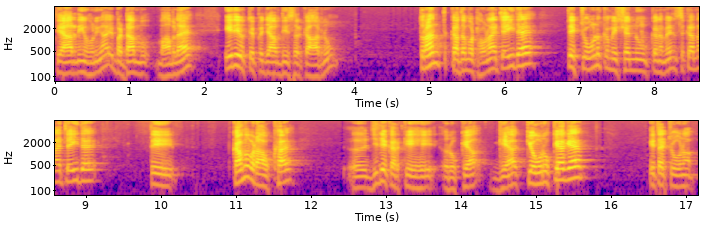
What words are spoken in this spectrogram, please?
ਤਿਆਰ ਨਹੀਂ ਹੋਣੀਆਂ ਇਹ ਵੱਡਾ ਮਾਮਲਾ ਹੈ। ਇਹਦੇ ਉੱਤੇ ਪੰਜਾਬ ਦੀ ਸਰਕਾਰ ਨੂੰ ਤੁਰੰਤ ਕਦਮ ਉਠਾਉਣਾ ਚਾਹੀਦਾ ਹੈ ਤੇ ਚੋਣ ਕਮਿਸ਼ਨ ਨੂੰ ਕਨਵਿੰਸ ਕਰਨਾ ਚਾਹੀਦਾ ਹੈ ਤੇ ਕੰਮ ਬੜਾ ਔਖਾ ਹੈ। ਜਿਹਦੇ ਕਰਕੇ ਇਹ ਰੋਕਿਆ ਗਿਆ। ਕਿਉਂ ਰੋਕਿਆ ਗਿਆ? ਇਹ ਤਾਂ ਚੋਣ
